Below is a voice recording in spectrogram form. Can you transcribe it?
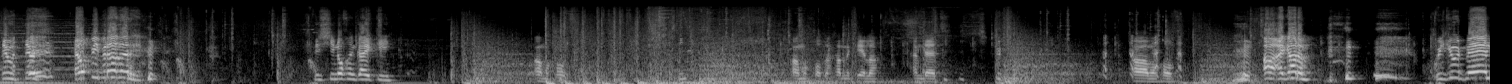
dude, dude. Help me, brother. Is hier nog een geikie? Oh mijn god. Oh mijn god, hij gaat me killen. I'm dead. Oh mijn god. Oh, I got him! We good, man!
